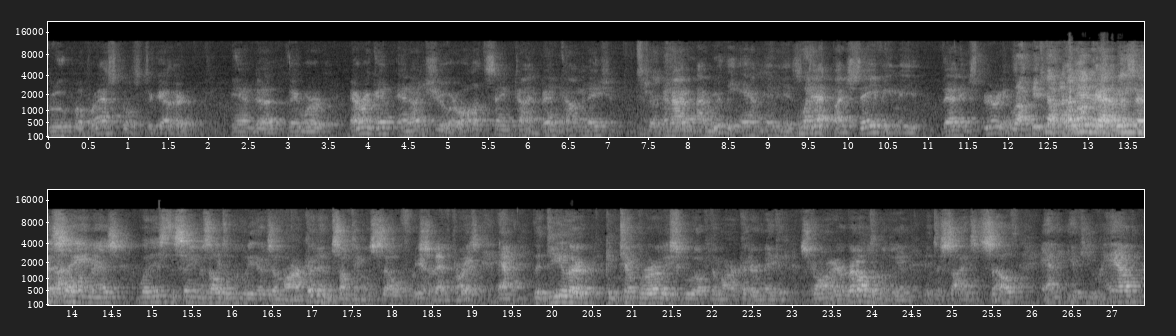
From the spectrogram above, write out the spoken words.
group of rascals together, and uh, they were arrogant and unsure all at the same time, bad combination. And I, I really am in his What- debt by saving me that experience. Right. Yeah, I but it look ended at up it and being the said, I same as, what is the same as ultimately there's a market and something will sell for a Yeah, certain that's right. price. And the dealer can temporarily screw up the market or make it stronger, but ultimately it it decides itself. And if you have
